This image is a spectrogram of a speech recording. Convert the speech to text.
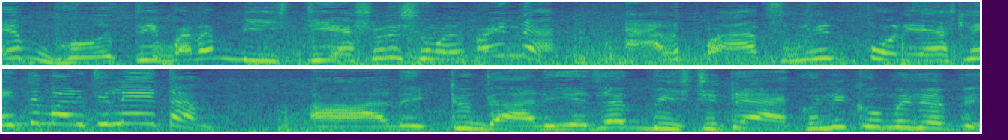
এ ভর্তি পাড়া বৃষ্টি আসলে সময় পাই না। আর পাঁচ মিনিট পরে আসলেই তো বাড়ি চলে যেতাম। আর একটু দাঁড়িয়ে যা বৃষ্টিটা এখনই কমে যাবে।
